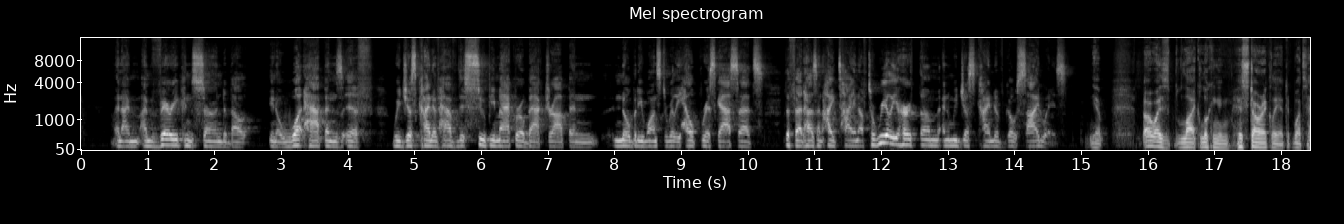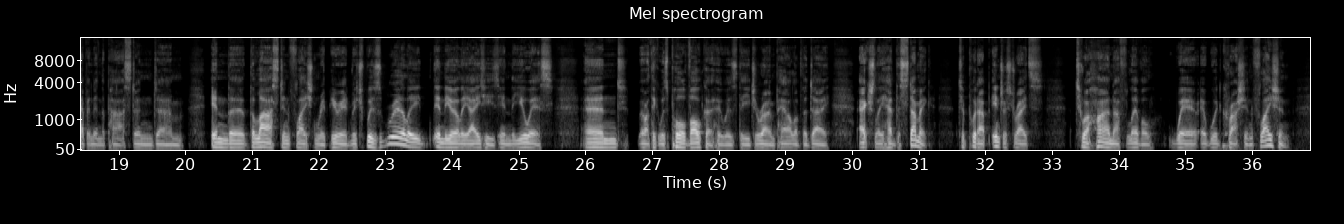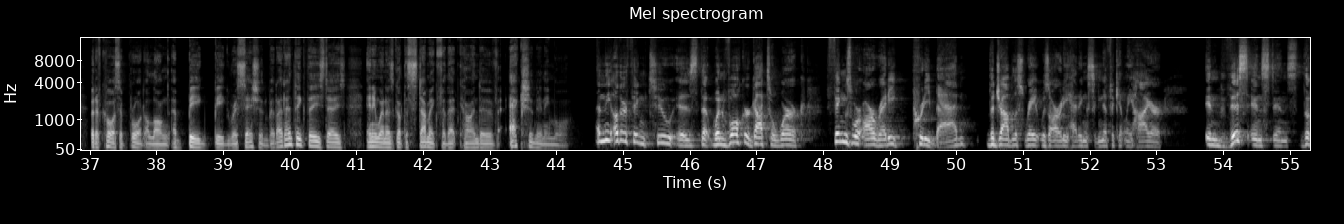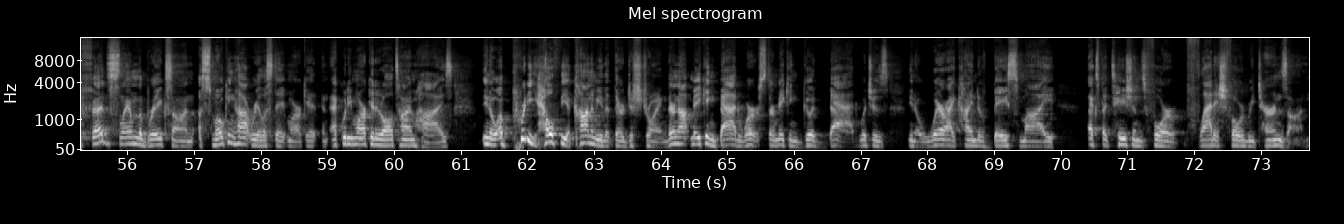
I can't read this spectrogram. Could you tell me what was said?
And I'm I'm very concerned about, you know, what happens if we just kind of have this soupy macro backdrop and nobody wants to really help risk assets the Fed hasn't hiked high enough to really hurt them, and we just kind of go sideways. Yep. I always like looking historically at what's happened in the past. And um, in the, the last inflationary period, which was really in the early 80s in the US, and well, I think it was Paul Volcker, who was the Jerome Powell of the day, actually had the stomach to put up interest rates to a high enough level where it would crush inflation. But of course, it brought along a big, big recession. But I don't think these days anyone has got the stomach for that kind of action anymore. And the other thing, too, is that when Volcker got to work, things were already pretty bad. The jobless rate was already heading significantly higher. In this instance, the Fed slammed the brakes on a smoking hot real estate market, an equity market at all time highs, you know, a pretty healthy economy that they're destroying. They're not making bad worse. They're making good bad, which is, you know, where I kind of base my expectations for flattish forward returns on.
